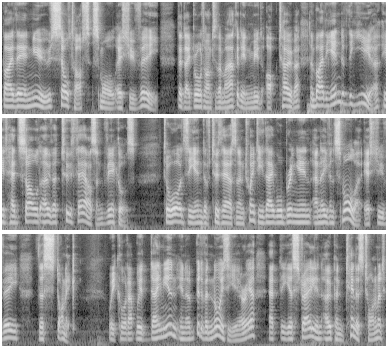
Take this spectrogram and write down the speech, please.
by their new Seltos small SUV that they brought onto the market in mid October, and by the end of the year it had sold over 2,000 vehicles. Towards the end of 2020, they will bring in an even smaller SUV, the Stonic. We caught up with Damien in a bit of a noisy area at the Australian Open tennis tournament,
